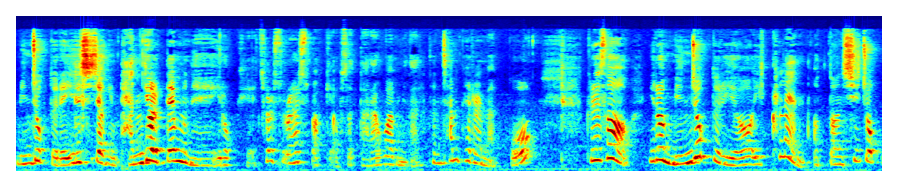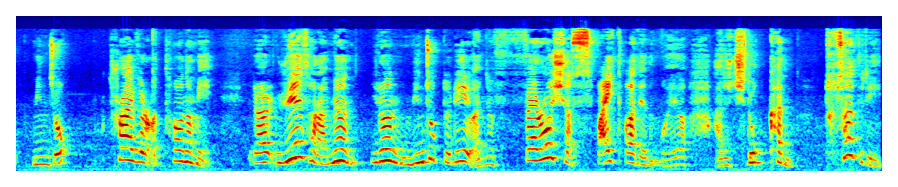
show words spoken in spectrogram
민족들의 일시적인 단결 때문에 이렇게 철수를 할 수밖에 없었다라고 합니다. 큰 참패를 맞고 그래서 이런 민족들이요 이 클랜 어떤 시족 민족 트라이벌 어토노미를 위해서라면 이런 민족들이 완전 ferocious fighter가 되는 거예요. 아주 지독한 투사들이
